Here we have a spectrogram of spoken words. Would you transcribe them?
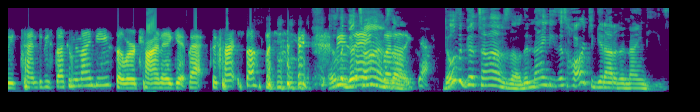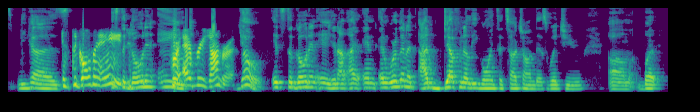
we tend to be stuck in the 90s, so we're trying to get back to current stuff. Those are good days, times, but, uh, though. yeah, Those are good times, though. The '90s. It's hard to get out of the '90s because it's the golden age it's the golden age for every genre. yo it's the golden age and I, I and and we're gonna i'm definitely going to touch on this with you um but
